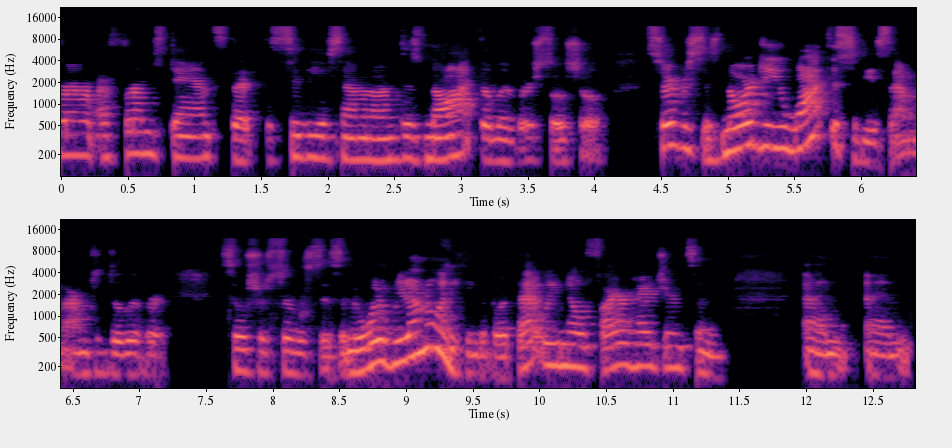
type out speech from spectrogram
firm a firm stance that the city of Salmon Arm does not deliver social services, nor do you want the city of Salmon Arm to deliver social services. I mean, we don't know anything about that. We know fire hydrants and and and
